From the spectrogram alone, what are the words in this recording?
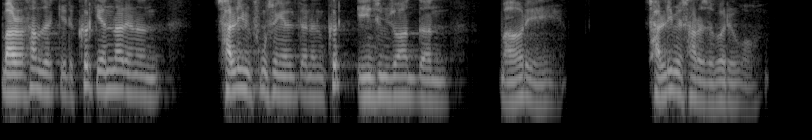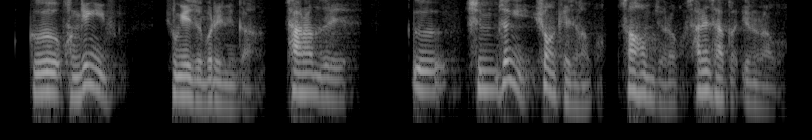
마을 사람들끼리 그렇게 옛날에는 살림이 풍성할 때는 그 인심 좋아하던 마을이 살림이 사라져 버리고 그 환경이 흉해져 버리니까 사람들이 그 심성이 흉악해져가고 상험절하고 살인 사건 일어나고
